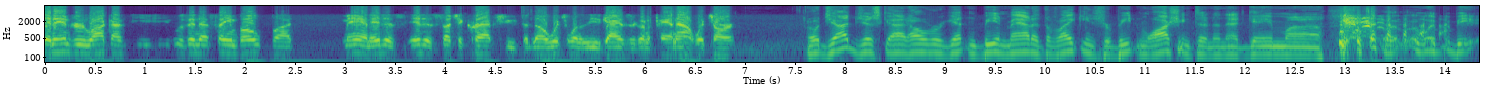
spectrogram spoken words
and Andrew Luck I, he was in that same boat, but man, it is it is such a crapshoot to know which one of these guys are going to pan out, which aren't. Well, Judd just got over getting being mad at the Vikings for beating Washington in that game, uh, be,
